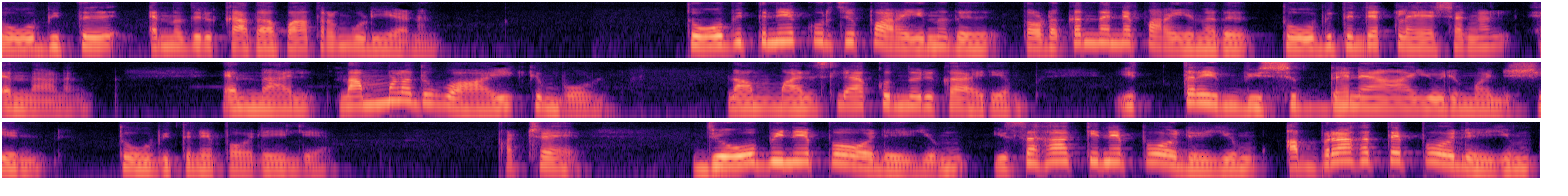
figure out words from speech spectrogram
തോബിത്ത് എന്നതൊരു കഥാപാത്രം കൂടിയാണ്. തോബിത്തിനെ കുറിച്ച് പറയുന്നത് തുടക്കം തന്നെ പറയുന്നത് തോബിത്തിന്റെ ക്ലേശങ്ങൾ എന്നാണ്. എന്നാൽ നമ്മളത് വായിക്കുമ്പോൾ നാം മനസ്സിലാക്കുന്നൊരു കാര്യം ഇത്രയും വിശുദ്ധനായ ഒരു മനുഷ്യൻ തോബിത്തിനെ പോലെയില്ല പക്ഷേ ജോബിനെ പോലെയും ഇസഹാക്കിനെ പോലെയും അബ്രാഹത്തെ പോലെയും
